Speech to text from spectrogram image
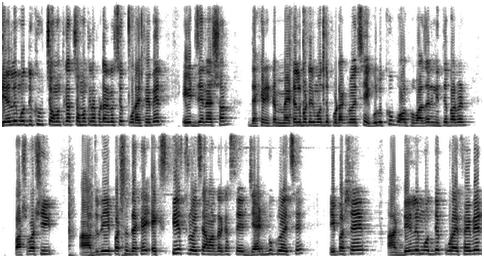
ডেলের মধ্যে খুব চমৎকার চমৎকার প্রোডাক্ট রয়েছে কোরাই ফাইভের এইট জেনারেশন দেখেন, এটা মেটাল বডির মধ্যে প্রোডাক্ট রয়েছে। এগুলো খুব অল্প বাজারে নিতে পারবেন। পাশাপাশি যদি এই পাশে দেখাই এক্সপিএস রয়েছে আমাদের কাছে জেট বুক রয়েছে। এই পাশে ডেলের মধ্যে কোরাই ফাইভের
